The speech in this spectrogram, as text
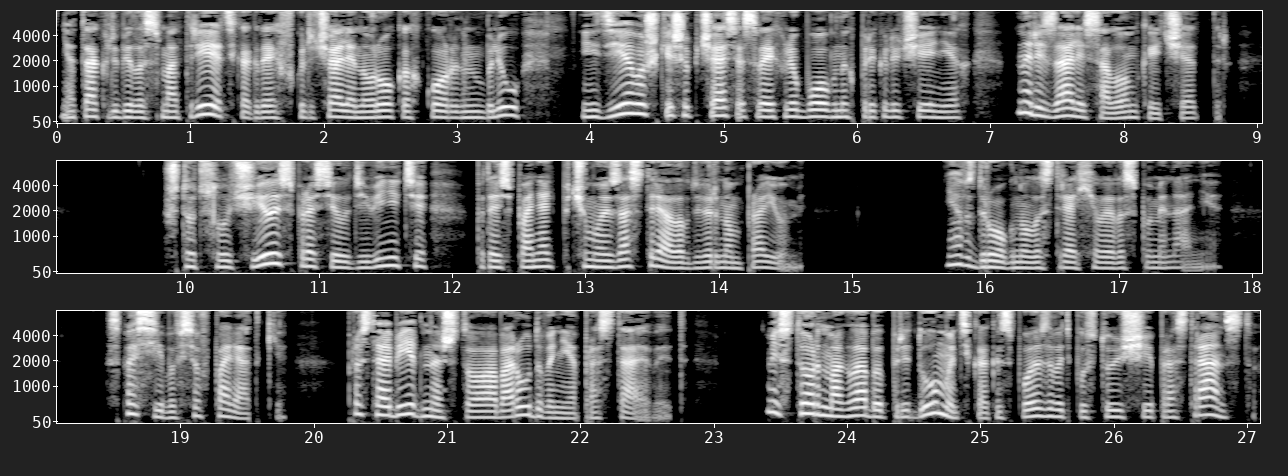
Я так любила смотреть, когда их включали на уроках Кордон Блю, и девушки, шепчась о своих любовных приключениях, нарезали соломкой четтер. «Что-то случилось?» — спросила Дивинити, пытаясь понять, почему я застряла в дверном проеме. Я вздрогнула, стряхивая воспоминания. «Спасибо, все в порядке. Просто обидно, что оборудование простаивает. Мисс Торн могла бы придумать, как использовать пустующие пространства».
